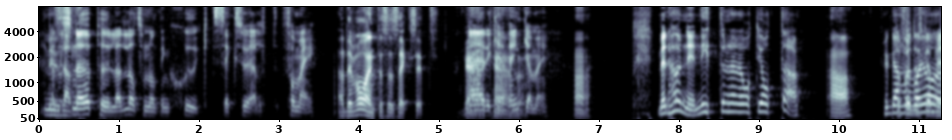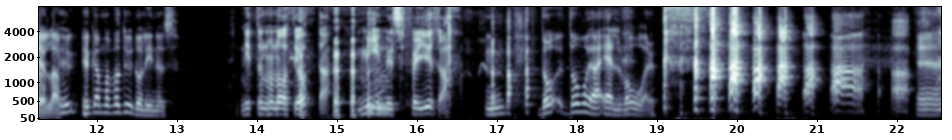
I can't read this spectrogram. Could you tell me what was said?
Mulad. Alltså snöpulad låter som någonting sjukt sexuellt för mig. Ja, det var inte så sexigt. Nej, det kan jag tänka mig. Ja. Men hörni, 1988. ja. Hur gammal, föddes var jag, Gabriella. hur, hur gammal var du då Linus? 1988, minus fyra. Mm. Då, då var jag 11 år. eh,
